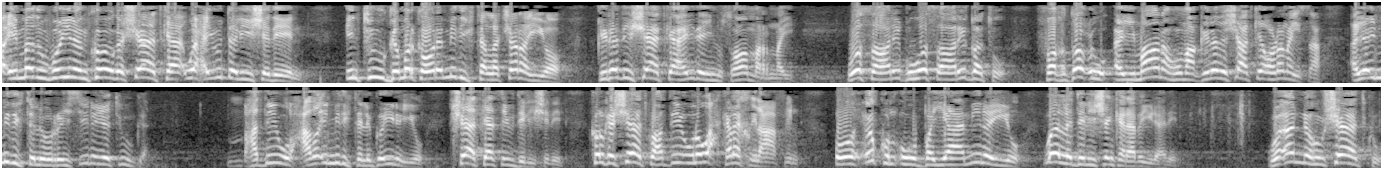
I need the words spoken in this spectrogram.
a'immadu weynankooga shaadka waxay u deliishadeen in tuugga marka hore midigta la jarayo qiradii shaadka ahaydaynu soo marnay. Wasaariqu wasaariqatu faqdacuu aymaanahumaa qirada shaadkae odhanaysa ayaa in midigta la horraysiinayo tuugga haddii uu xado in midigta la goynayo shaadkaasay u deliishadeen. Kolka shaadku haddii una wax kale khilaafin oo xukun uu bayaaminayo waa la deliishan karaa bay yidhaahdeen. Wa annahu shaadku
